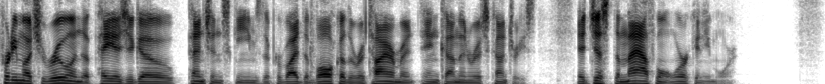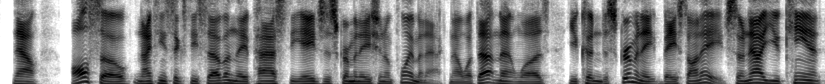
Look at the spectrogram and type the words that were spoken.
pretty much ruin the pay as you go pension schemes that provide the bulk of the retirement income in rich countries. It just, the math won't work anymore. Now, also, 1967, they passed the Age Discrimination Employment Act. Now, what that meant was you couldn't discriminate based on age. So now you can't,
